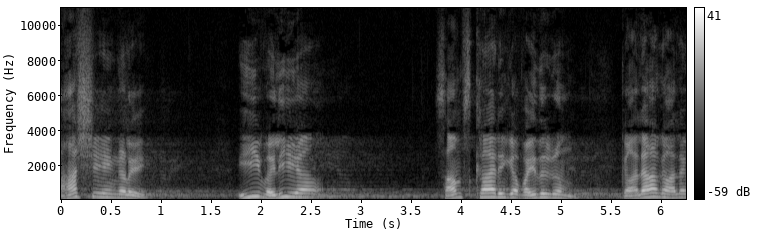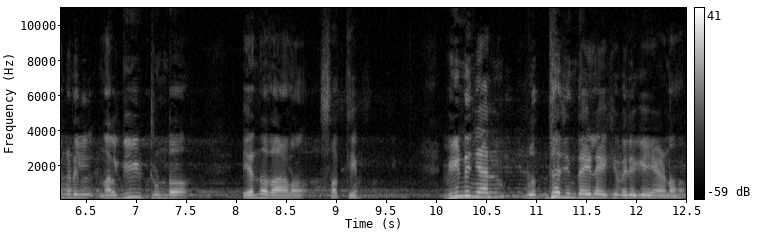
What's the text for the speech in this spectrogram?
ആശയങ്ങളെ ഈ വലിയ സാംസ്കാരിക പൈതൃകം കാലാകാലങ്ങളിൽ നൽകിയിട്ടുണ്ട് എന്നതാണ് സത്യം. വീണ്ടും ഞാൻ ബുദ്ധചിന്തയിലേക്ക് വരികയാണ്.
